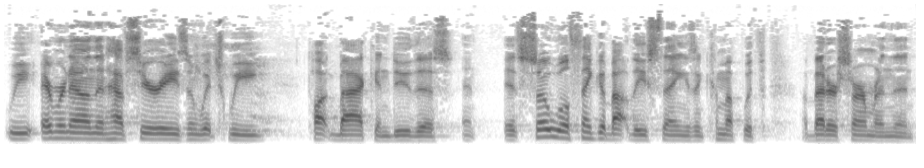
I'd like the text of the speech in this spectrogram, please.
we every now and then have series in which we talk back and do this. And it's so we'll think about these things and come up with a better sermon than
